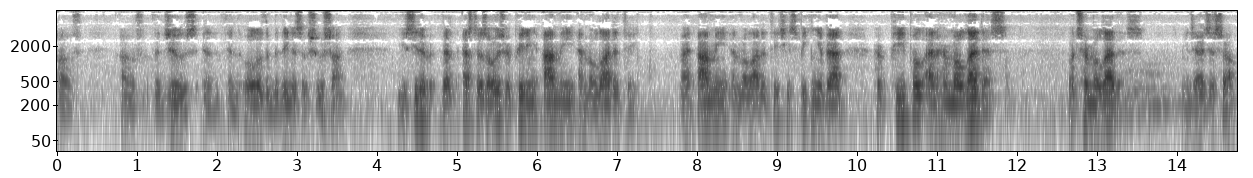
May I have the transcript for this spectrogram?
of of the Jews in, in all of the Medinas of Shushan. You see that, that Esther is always repeating Ami and Moladati, right? Ami and Moladati. She's speaking about her people and her moledes. What's her moledes? It means Eretz Yisrael,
